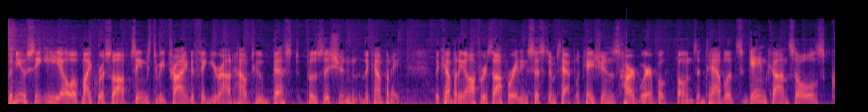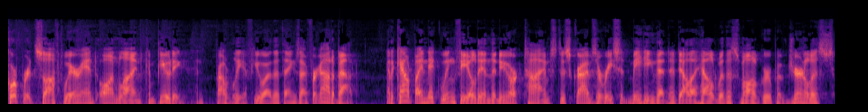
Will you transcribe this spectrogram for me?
The new CEO of Microsoft seems to be trying to figure out how to best position the company. The company offers operating systems, applications, hardware, both phones and tablets, game consoles, corporate software, and online computing, and probably a few other things I forgot about. An account by Nick Wingfield in the New York Times describes a recent meeting that Nadella held with a small group of journalists.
